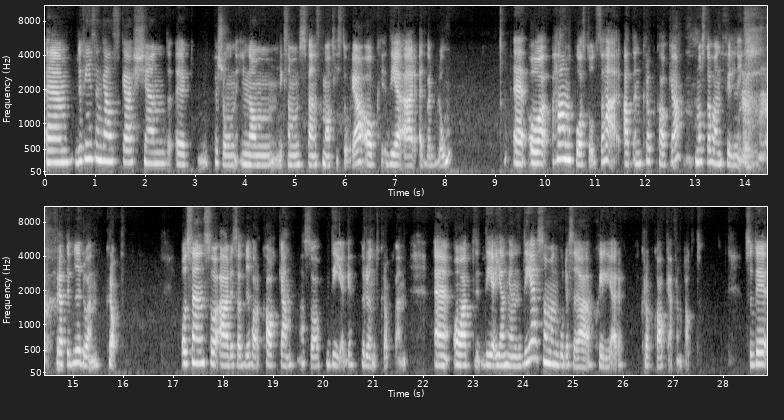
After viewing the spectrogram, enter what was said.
Ehm, det finns en ganska känd eh, person inom liksom, svensk mathistoria och det är Edvard Blom. Eh, och han påstod så här att en kroppkaka måste ha en fyllning för att det blir då en kropp. Och sen så är det så att vi har kakan, alltså deg, runt kroppen. Eh, och att det är egentligen det som man borde säga skiljer kroppkaka från palt. Så det,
